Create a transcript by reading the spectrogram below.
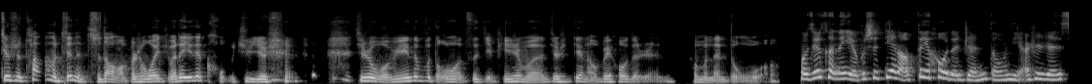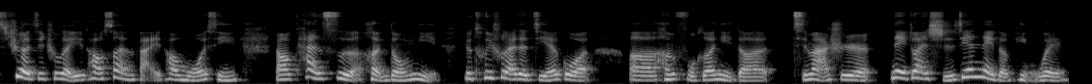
就是他们真的知道吗？不是，我也觉得有点恐惧，就是 就是我明明都不懂我自己，凭什么就是电脑背后的人他们能懂我？我觉得可能也不是电脑背后的人懂你，而是人设计出了一套算法、一套模型，然后看似很懂你，就推出来的结果，呃，很符合你的，起码是那段时间内的品味。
